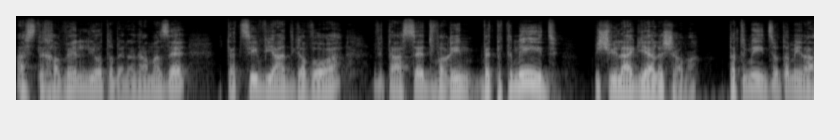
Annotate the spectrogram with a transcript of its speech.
אז תכוון להיות הבן אדם הזה, תציב יד גבוה ותעשה דברים, ותתמיד בשביל להגיע לשם. תתמיד, זאת המילה.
